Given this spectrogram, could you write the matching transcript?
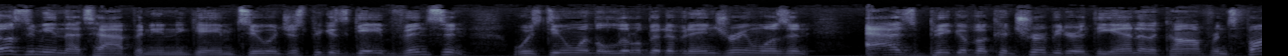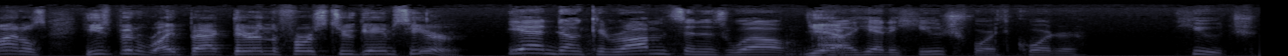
doesn't mean that's happening in game two. And just because Gabe Vincent was dealing with a little bit of an injury and wasn't as big of a contributor at the end of the conference finals, he's been right back there in the first two games here. Yeah, and Duncan Robinson as well. Yeah. Uh, he had a huge fourth quarter. Huge.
